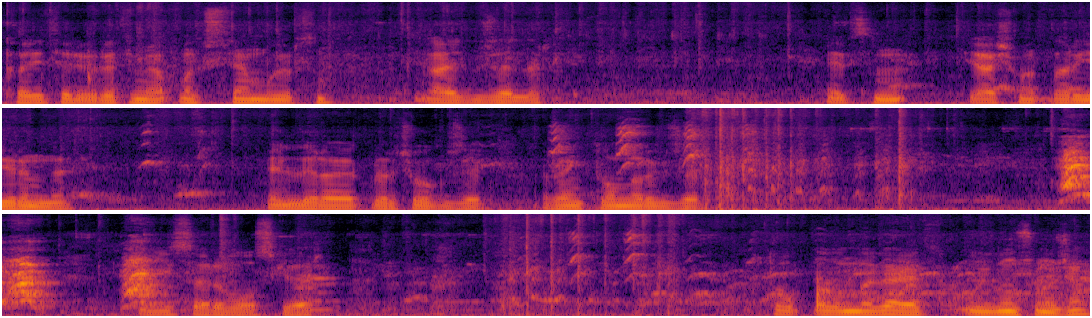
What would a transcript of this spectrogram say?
Kaliteli üretim yapmak isteyen buyursun. Gayet güzeller. Hepsinin yaşmakları yerinde. Elleri ayakları çok güzel. Renk tonları güzel. İyi sarı boskiler. Topladığımda gayet uygun sunacağım.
